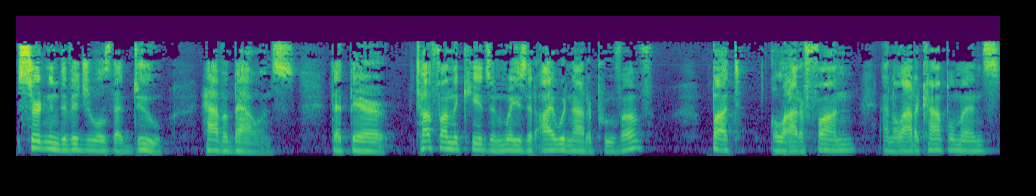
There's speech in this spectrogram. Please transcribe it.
certain individuals that do have a balance, that they're tough on the kids in ways that I would not approve of, but a lot of fun and a lot of compliments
